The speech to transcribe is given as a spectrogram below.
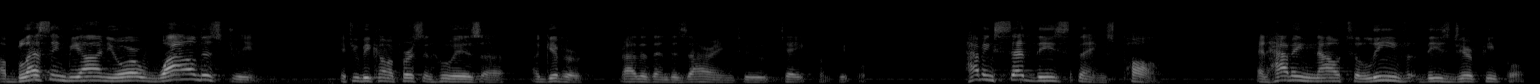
a blessing beyond your wildest dreams, if you become a person who is a, a giver rather than desiring to take from people. Having said these things, Paul, and having now to leave these dear people,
